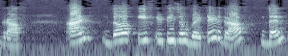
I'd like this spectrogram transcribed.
graph. And the if it is a weighted graph then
